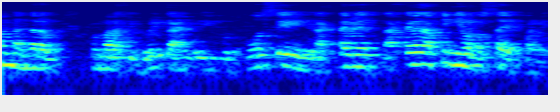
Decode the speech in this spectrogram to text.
అంటే అందరం. ఇప్పుడు మనకి ఇప్పుడు ఇట్లా ఇప్పుడు పోస్తే రక్తమే రక్తమే తప్ప ఇంకేమైనా వస్తాయి చెప్పండి?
